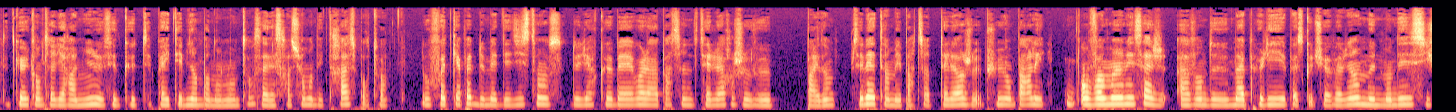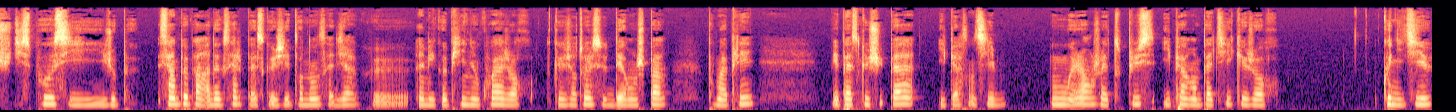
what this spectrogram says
peut-être que quand elle ira mieux, le fait que t'aies pas été bien pendant longtemps, ça laissera sûrement des traces pour toi. Donc faut être capable de mettre des distances, de dire que ben voilà, à partir de telle heure, je veux par exemple, c'est bête, hein, mais à partir de telle heure, je veux plus en parler. Envoie-moi un message avant de m'appeler parce que tu vas pas bien, me demander si je suis dispo, si je peux. C'est un peu paradoxal parce que j'ai tendance à dire que à mes copines ou quoi, genre que surtout elles se dérangent pas pour m'appeler, mais parce que je suis pas hypersensible ou alors je vais être plus hyper empathique, genre cognitive.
